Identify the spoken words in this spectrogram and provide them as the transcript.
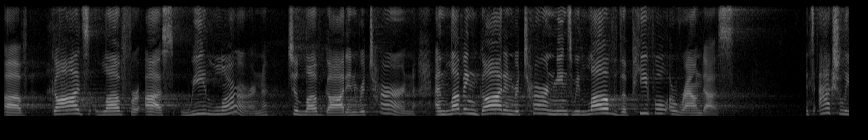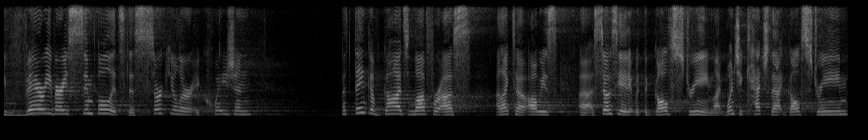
of God's love for us, we learn to love God in return. And loving God in return means we love the people around us. It's actually very, very simple. It's this circular equation. But think of God's love for us I like to always uh, associate it with the Gulf Stream. Like once you catch that Gulf Stream,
